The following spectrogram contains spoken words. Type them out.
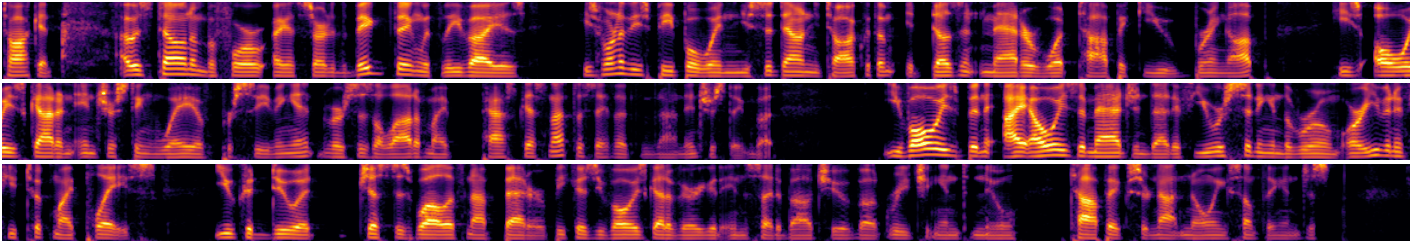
talking. I was telling him before I got started. The big thing with Levi is he's one of these people when you sit down and you talk with him, it doesn't matter what topic you bring up. He's always got an interesting way of perceiving it versus a lot of my past guests. Not to say that they're not interesting, but you've always been I always imagined that if you were sitting in the room or even if you took my place, you could do it just as well if not better because you've always got a very good insight about you about reaching into new topics or not knowing something and just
